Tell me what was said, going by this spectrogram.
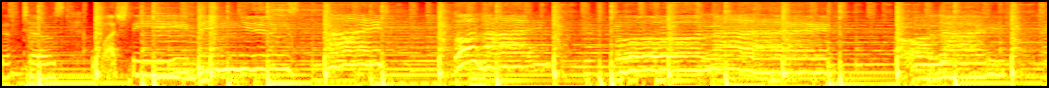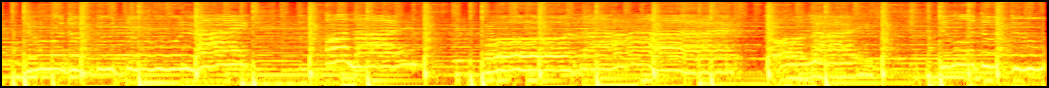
slice of toast, watch the evening news. Life, oh life, oh life, oh life. Do do do do life, oh life, oh life, oh life. Do do do.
